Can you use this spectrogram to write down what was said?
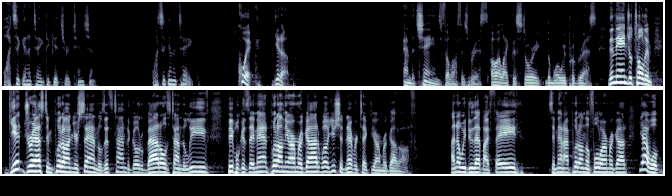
What's it going to take to get your attention? What's it going to take? Quick, get up and the chains fell off his wrists. Oh, I like this story the more we progress. Then the angel told him, Get dressed and put on your sandals. It's time to go to battle. It's time to leave. People could say, Man, put on the armor of God. Well, you should never take the armor of God off. I know we do that by faith. Say, Man, I put on the full armor of God. Yeah, well,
